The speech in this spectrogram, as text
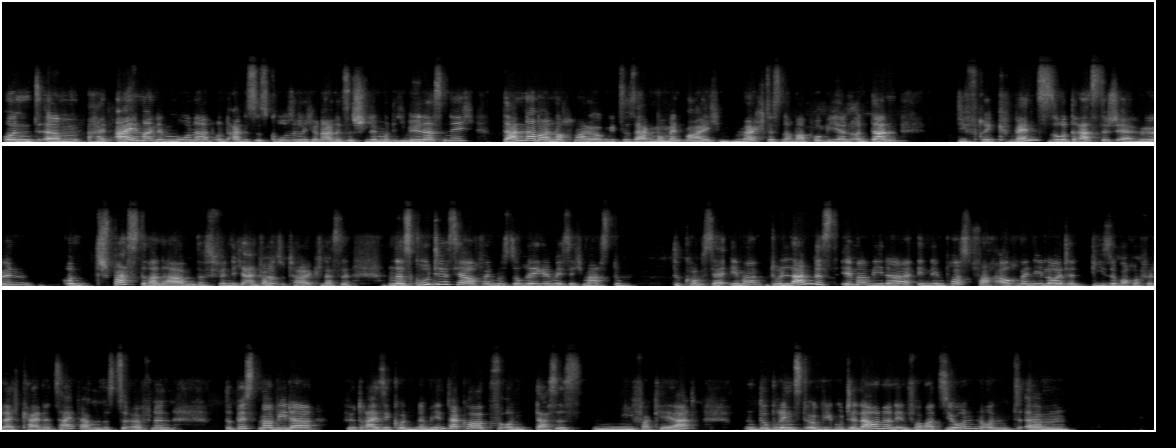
und ähm, halt einmal im Monat und alles ist gruselig und alles ist schlimm und ich will das nicht. Dann aber nochmal irgendwie zu sagen, Moment mal, ich möchte es nochmal probieren und dann die Frequenz so drastisch erhöhen, und Spaß dran haben. Das finde ich einfach ja. total klasse. Und das Gute ist ja auch, wenn du es so regelmäßig machst, du, du kommst ja immer, du landest immer wieder in dem Postfach, auch wenn die Leute diese Woche vielleicht keine Zeit haben, das zu öffnen. Du bist mal wieder für drei Sekunden im Hinterkopf und das ist nie verkehrt. Du bringst irgendwie gute Laune und Informationen und ähm,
